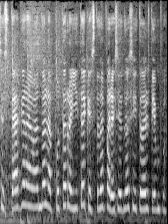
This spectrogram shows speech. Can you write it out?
se está grabando la puta rayita que están apareciendo así todo el tiempo.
